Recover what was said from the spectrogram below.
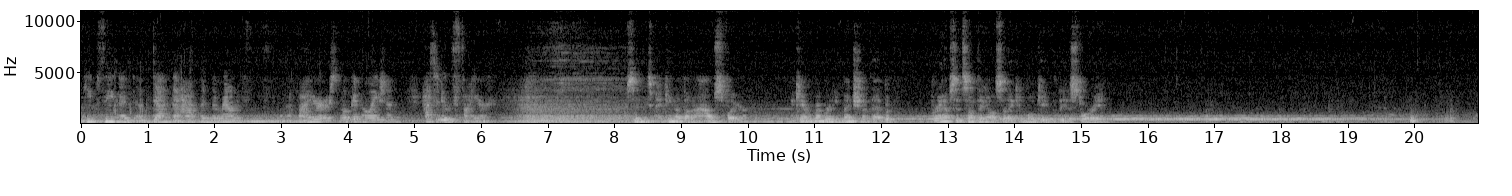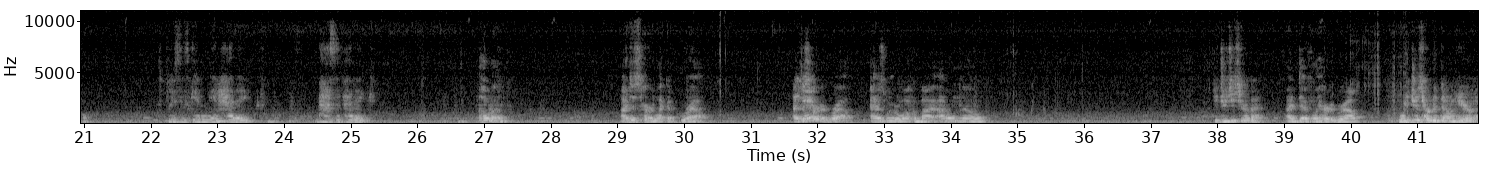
keep seeing a, a death that happened around a, a fire or smoke inhalation. Has to do with fire. Cindy's picking up on a house fire. I can't remember any mention of that, but perhaps it's something else that I can locate with the historian. This place is giving me a headache. Massive headache. Hold on. I just heard like a growl. I You just heard a growl as we were walking by. I don't know. Did you just hear that? I definitely heard a growl. We just heard it down here.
